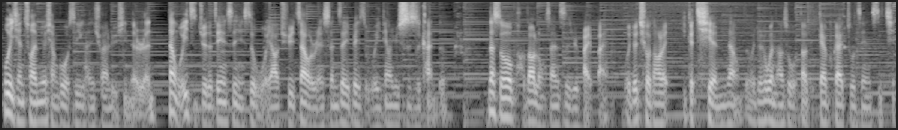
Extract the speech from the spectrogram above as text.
我以前从来没有想过我是一个很喜欢旅行的人，但我一直觉得这件事情是我要去，在我人生这一辈子我一定要去试试看的。那时候跑到龙山寺去拜拜，我就求到了一个签，这样子，我就问他说我到底该不该做这件事情。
